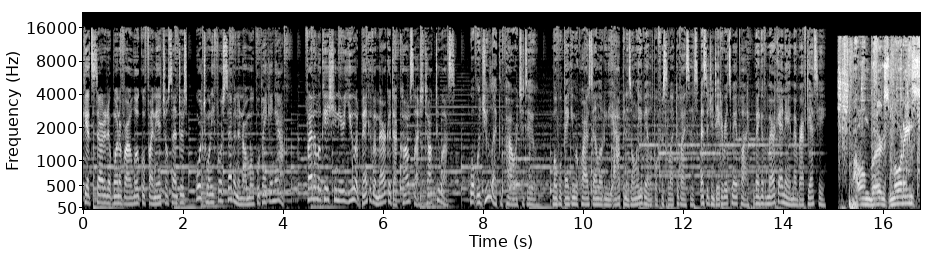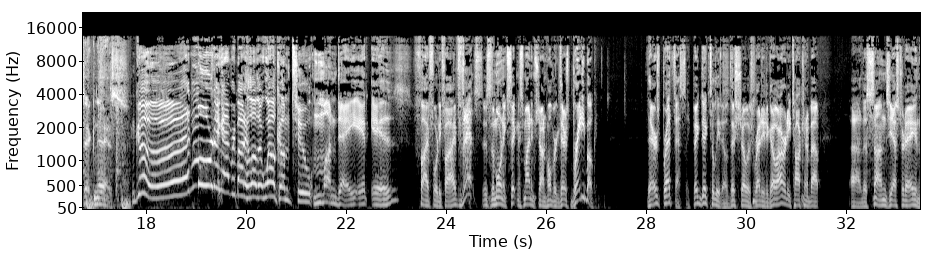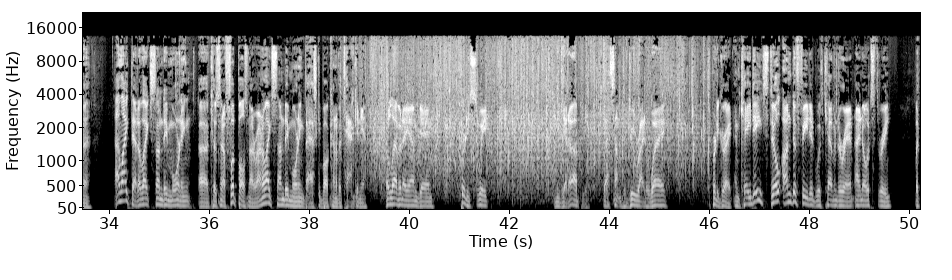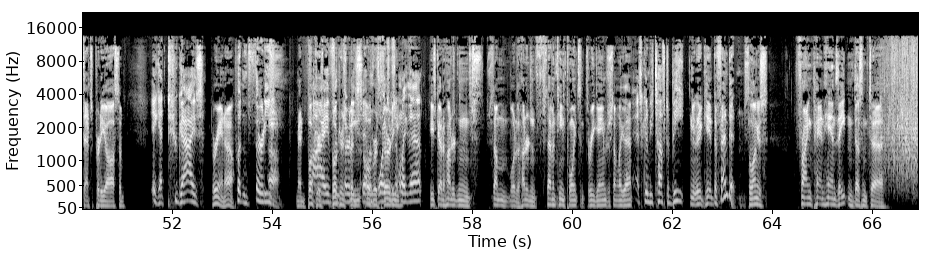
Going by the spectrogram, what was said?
Get started at one of our local financial centers or 24-7 in our mobile banking app. Find a location near you at bankofamerica.com slash talk to us. What would you like the power to do? Mobile banking requires downloading the app and is only available for select devices. Message and data rates may apply. Bank of America and a member FDIC. Holmberg's morning sickness. Good morning, everybody. Hello there. Welcome to Monday. It is 545. This is the morning sickness. My name's John Holmberg. There's Brady Bogan. There's Brett Fesley. Big Dick Toledo. This show is ready to go. Already talking about uh, the Suns yesterday and the I like that. I like Sunday morning because uh, now football's not around. I like Sunday morning basketball kind of attacking you. 11 a.m. game. Pretty sweet. You get up, you got something to do right away. It's pretty great. And KD still undefeated with Kevin Durant. I know it's three, but that's pretty awesome. You got two guys Three and oh. putting 30. Oh, man, Booker's, Five and Booker's been over points or 30. something like that? He's got 100 and some, what, 117 points in three games or something like that. It's going to be tough to beat. They can't defend it so long as frying pan hands Ayton doesn't uh,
